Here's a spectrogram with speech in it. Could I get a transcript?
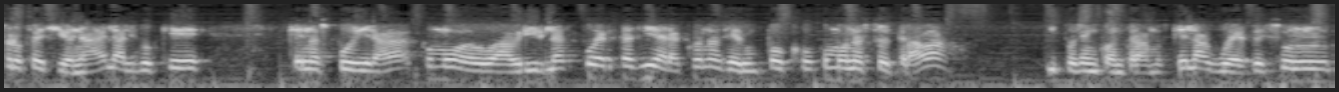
profesional, algo que, que nos pudiera como abrir las puertas y dar a conocer un poco como nuestro trabajo. Y pues encontramos que la web es un,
